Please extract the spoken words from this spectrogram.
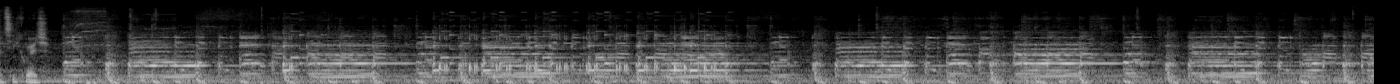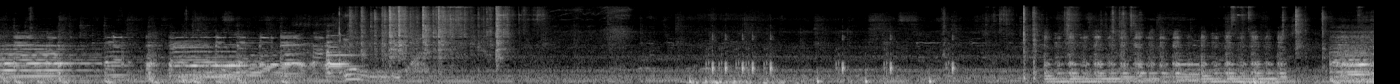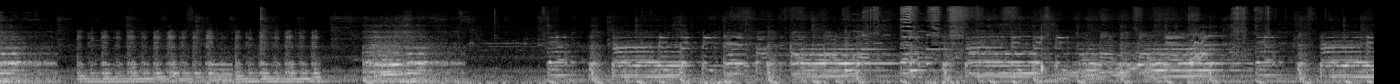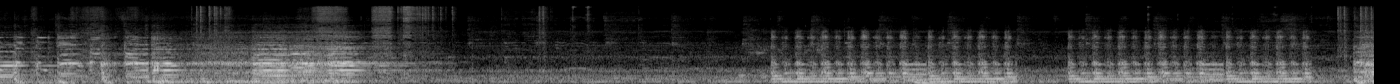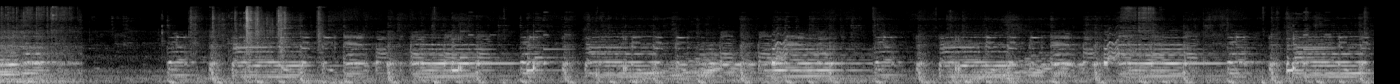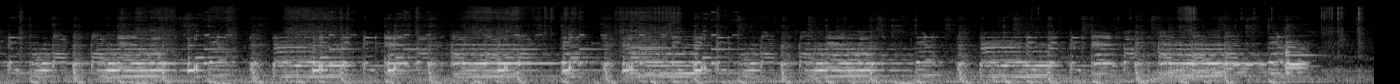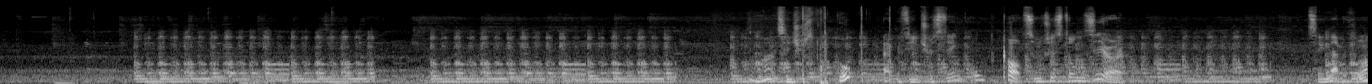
Thirty Oh, that's interesting. Oh, that was interesting. All the pots were just on zero. Seen that before.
